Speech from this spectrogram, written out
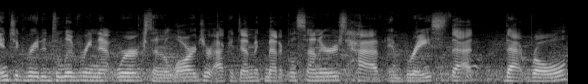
integrated delivery networks and larger academic medical centers have embraced that that role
